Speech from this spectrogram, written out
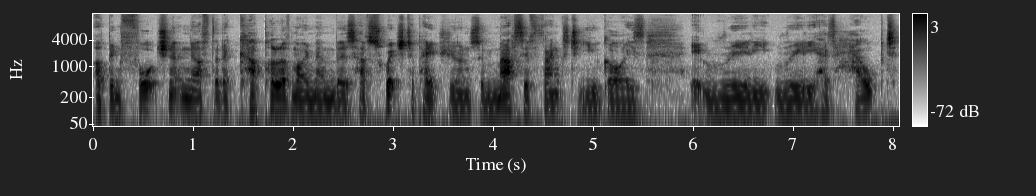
I've been fortunate enough that a couple of my members have switched to Patreon, so massive thanks to you guys. It really, really has helped,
